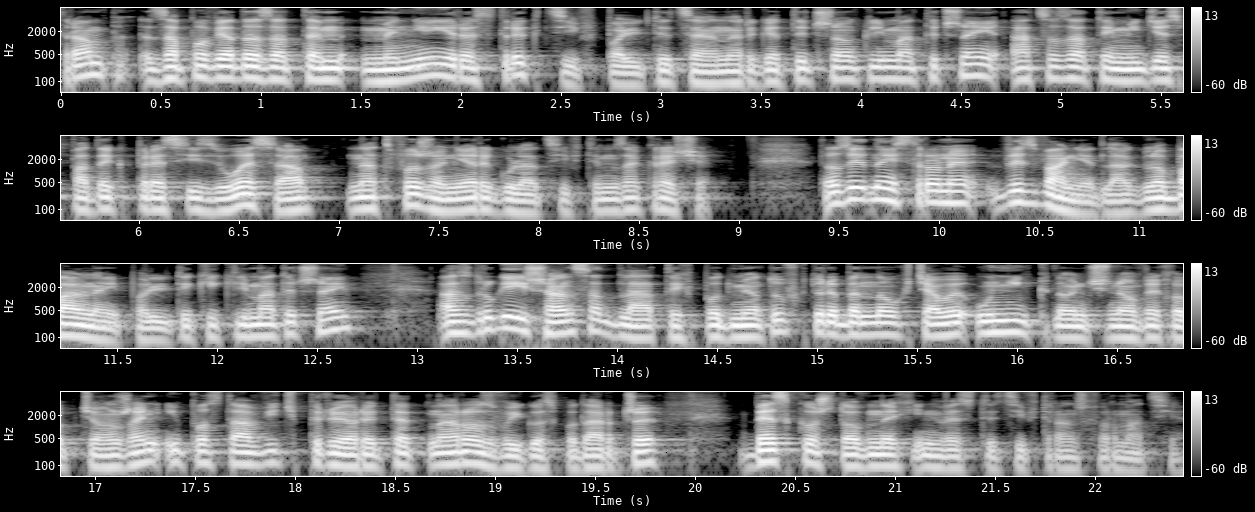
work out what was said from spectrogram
Trump zapowiada zatem mniej restrykcji w polityce energetyczno-klimatycznej, a co za tym idzie spadek presji z USA na tworzenie regulacji w tym zakresie. To z jednej strony wyzwanie dla globalnej polityki klimatycznej, a z drugiej szansa dla tych podmiotów, które będą chciały uniknąć nowych obciążeń i postawić priorytet na rozwój gospodarczy bez kosztownych inwestycji w transformację.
